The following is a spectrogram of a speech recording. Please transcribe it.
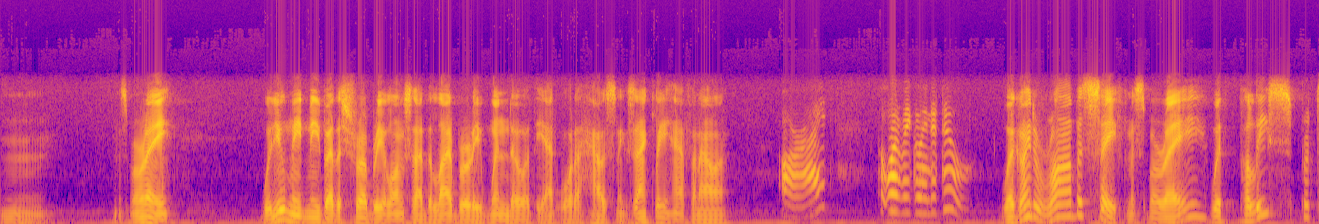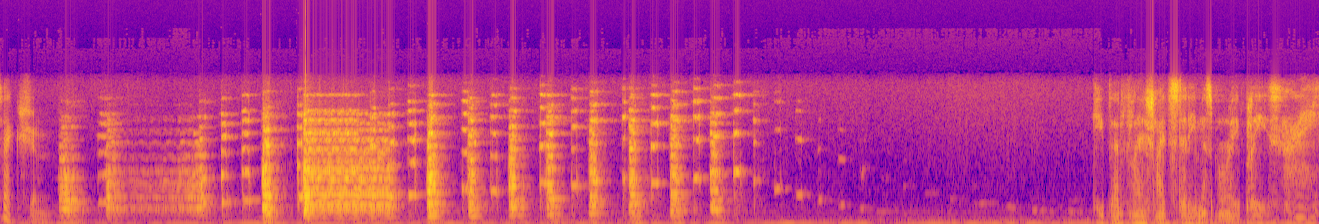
Hmm. Miss Murray, will you meet me by the shrubbery alongside the library window at the Atwater house in exactly half an hour? All right. But what are we going to do? We're going to rob a safe, Miss Murray, with police protection. Keep that flashlight steady, Miss Murray, please. All right.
